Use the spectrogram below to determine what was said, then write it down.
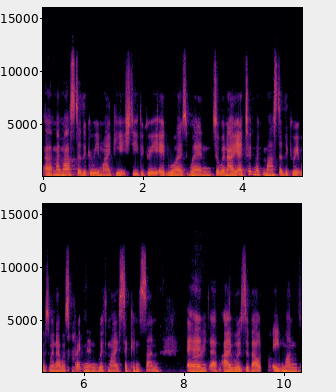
uh, my master degree and my PhD degree, it was when, so when I, I took my master degree, it was when I was mm-hmm. pregnant with my second son. And right. um, I was about eight months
